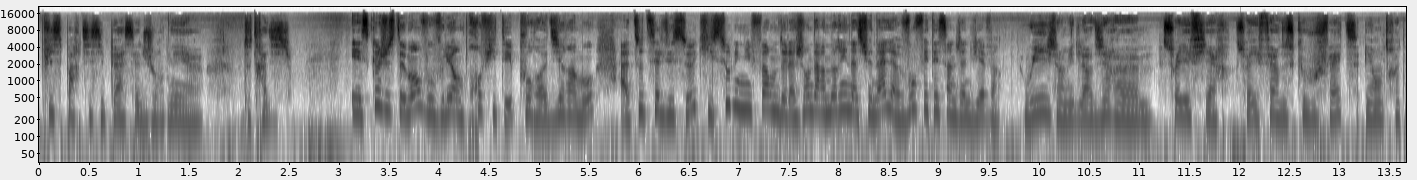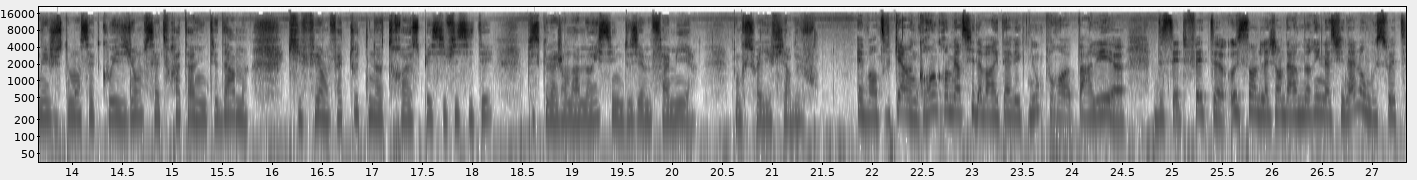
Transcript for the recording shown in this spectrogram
puisse participer à cette journée euh, de tradition. Est-ce que justement vous voulez en profiter pour dire un mot à toutes celles et ceux qui, sous l'uniforme de la gendarmerie nationale, vont fêter Sainte-Geneviève? Oui, j'ai envie de leur dire, euh, soyez fiers, soyez fiers de ce que vous faites et entretenez justement cette cohésion, cette fraternité d'armes qui fait en fait toute notre spécificité, puisque la gendarmerie c'est une deuxième famille. Donc soyez fiers de vous. Eh ben, en tout cas, un grand, grand merci d'avoir été avec nous pour euh, parler euh, de cette fête euh, au sein de la gendarmerie nationale. On vous souhaite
